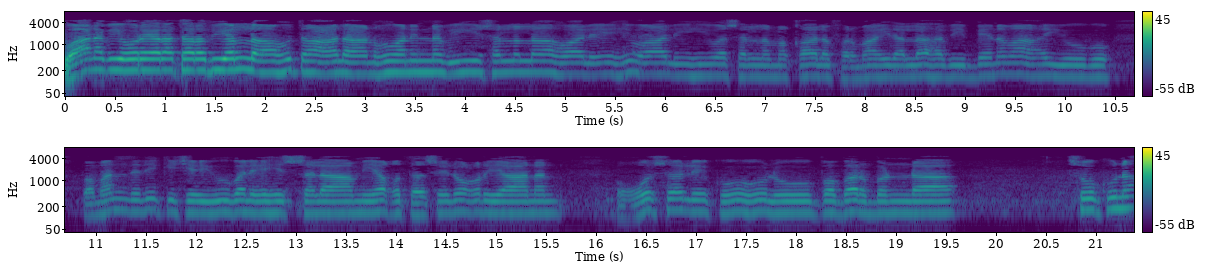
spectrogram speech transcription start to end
وعن ابي هريره رضي الله تعالى عنه عن النبي صلى الله عليه واله وسلم قال فرمائے الله حبيب بينما ايوب ومن ذي ايوب عليه السلام يغتسل عريانا غسل کولو بربندا سوکنا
